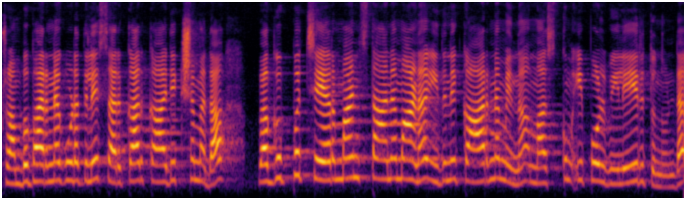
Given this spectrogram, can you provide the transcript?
ട്രംപ് ഭരണകൂടത്തിലെ സർക്കാർ കാര്യക്ഷമത വകുപ്പ് ചെയർമാൻ സ്ഥാനമാണ് ഇതിന് കാരണമെന്ന് മസ്കും ഇപ്പോൾ വിലയിരുത്തുന്നുണ്ട്.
